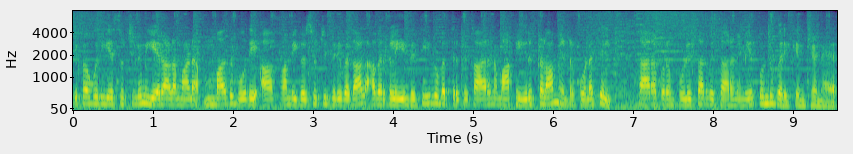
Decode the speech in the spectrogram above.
இப்பகுதியை சுற்றிலும் ஏராளமான மது போதை ஆசாமிகள் சுற்றித் திரிவதால் அவர்கள் இந்த தீ விபத்திற்கு காரணமாக இருக்கலாம் என்ற கோணத்தில் தாராபுரம் போலீசார் விசாரணை மேற்கொண்டு வருகின்றனர்.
